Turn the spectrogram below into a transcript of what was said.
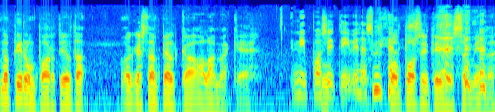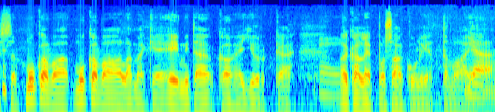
No pirun portilta oikeastaan pelkkää alamäkeä niin positiivisessa mielessä. Positiivisessa mielessä. Mukavaa, mukavaa alamäkeä, ei mitään kauhean jyrkkää. Ei. Aika lepposaa kuljettavaa. Joo, ja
